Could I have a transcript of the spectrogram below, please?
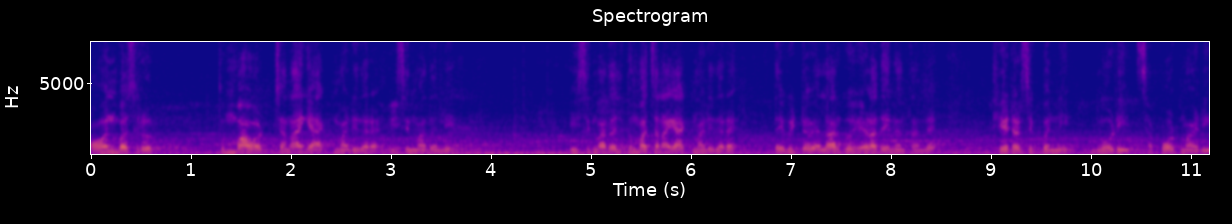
ಪವನ್ ಬಸ್ರೂರ್ ತುಂಬ ಚೆನ್ನಾಗಿ ಆ್ಯಕ್ಟ್ ಮಾಡಿದ್ದಾರೆ ಈ ಸಿನಿಮಾದಲ್ಲಿ. ಈ ಸಿನಿಮಾದಲ್ಲಿ ತುಂಬ ಚೆನ್ನಾಗಿ ಆ್ಯಕ್ಟ್ ಮಾಡಿದ್ದಾರೆ. ದಯವಿಟ್ಟು ಎಲ್ಲರಿಗೂ ಹೇಳೋದೇನಂತಂದರೆ, ಥಿಯೇಟರ್ಸಿಗೆ ಬನ್ನಿ, ನೋಡಿ, ಸಪೋರ್ಟ್ ಮಾಡಿ.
